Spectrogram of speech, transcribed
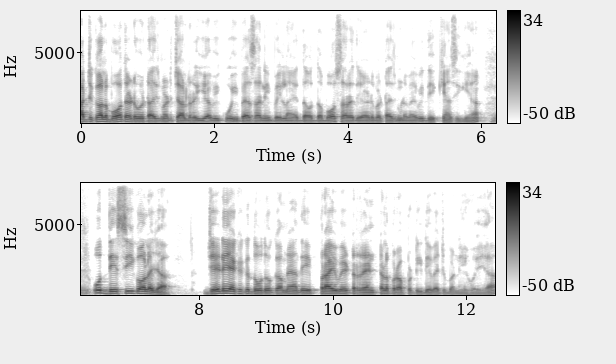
ਅੱਜ ਕੱਲ ਬਹੁਤ ਐਡਵਰਟਾਈਜ਼ਮੈਂਟ ਚੱਲ ਰਹੀ ਆ ਵੀ ਕੋਈ ਪੈਸਾ ਨਹੀਂ ਪਹਿਲਾਂ ਇਦਾਂ ਉਦਾਂ ਬਹੁਤ ਸਾਰੇ ਦੇ ਐਡਵਰਟਾਈਜ਼ਮੈਂਟ ਮੈਂ ਵੀ ਦੇਖੀਆਂ ਸੀਗੀਆਂ। ਉਹ ਦੇਸੀ ਕਾਲਜ ਆ। ਜਿਹੜੇ ਇੱਕ ਇੱਕ ਦੋ ਦੋ ਕਮਰਿਆਂ ਦੇ ਪ੍ਰਾਈਵੇਟ ਰੈਂਟਲ ਪ੍ਰਾਪਰਟੀ ਦੇ ਵਿੱਚ ਬਣੇ ਹੋਏ ਆ।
